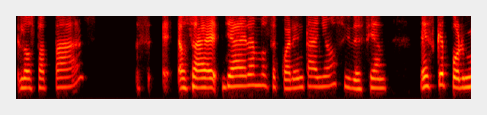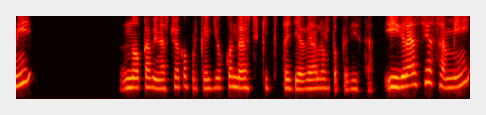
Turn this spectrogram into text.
los papás, eh, o sea, ya éramos de 40 años y decían, es que por mí no caminas chueco porque yo cuando eras chiquito te llevé al ortopedista y gracias a mí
